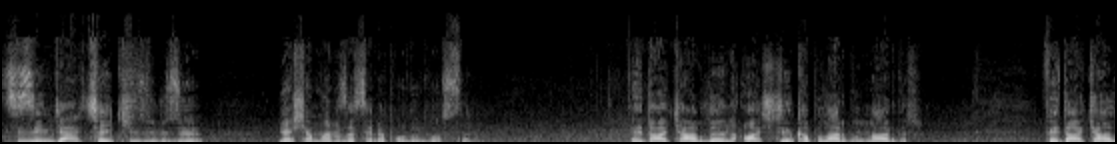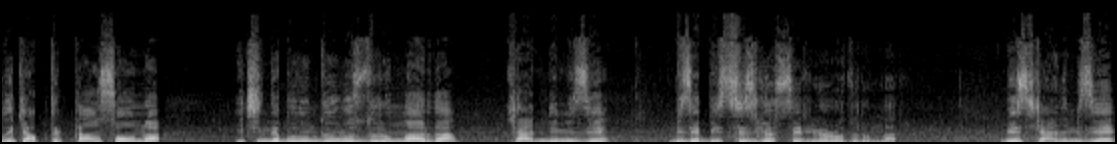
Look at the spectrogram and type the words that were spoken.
sizin gerçek yüzünüzü yaşamanıza sebep olur dostlarım. Fedakarlığın açtığı kapılar bunlardır. Fedakarlık yaptıktan sonra içinde bulunduğumuz durumlarda kendimizi bize bizsiz gösteriyor o durumlar. Biz kendimizi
